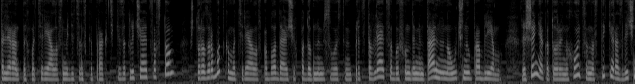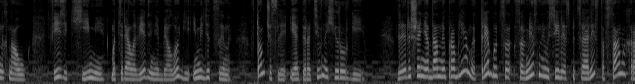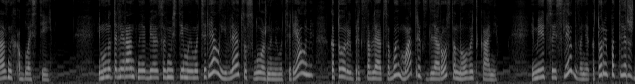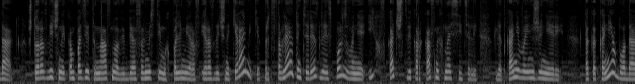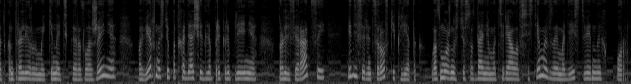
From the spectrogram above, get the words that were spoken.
иммунотолерантных материалов в медицинской практике заключается в том, что разработка материалов, обладающих подобными свойствами, представляет собой фундаментальную научную проблему, решение которой находится на стыке различных наук – физики, химии, материаловедения, биологии и медицины, в том числе и оперативной хирургии. Для решения данной проблемы требуются совместные усилия специалистов самых разных областей – Иммунотолерантные биосовместимые материалы являются сложными материалами, которые представляют собой матрикс для роста новой ткани. Имеются исследования, которые подтверждают, что различные композиты на основе биосовместимых полимеров и различной керамики представляют интерес для использования их в качестве каркасных носителей для тканевой инженерии, так как они обладают контролируемой кинетикой разложения, поверхностью, подходящей для прикрепления, пролиферацией и дифференцировки клеток, возможностью создания материалов системой взаимодействийных пор.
